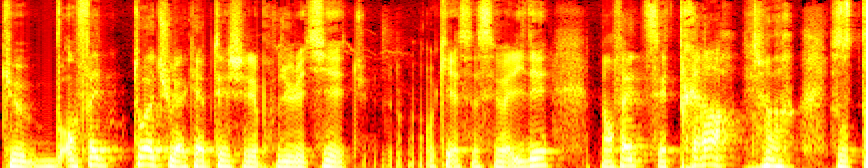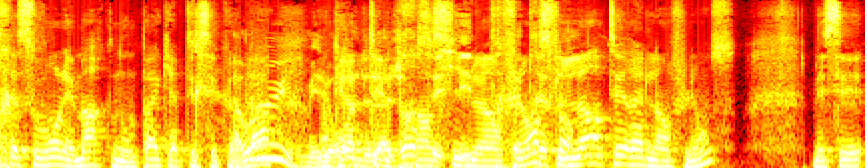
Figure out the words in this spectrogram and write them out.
Que, en fait, toi, tu l'as capté chez les produits laitiers. Tu... Ok, ça c'est validé. Mais en fait, c'est très rare. Tu vois très souvent, les marques n'ont pas capté ces Ah codes-là. oui, oui, mais ont le rôle de capté le principe de l'influence, l'intérêt de l'influence. Mais c'est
